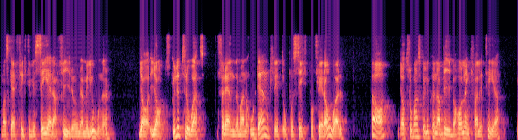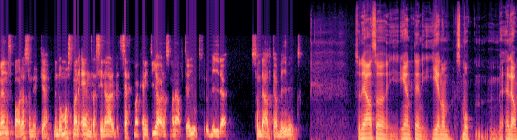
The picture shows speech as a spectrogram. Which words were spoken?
man ska effektivisera 400 miljoner. Ja, jag skulle tro att förändrar man ordentligt och på sikt på flera år ja, jag tror man skulle kunna bibehålla en kvalitet men spara så mycket. Men då måste man ändra sina arbetssätt. Man kan inte göra som man alltid har gjort för då blir det som det alltid har blivit. Så det är alltså egentligen genom små, eller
